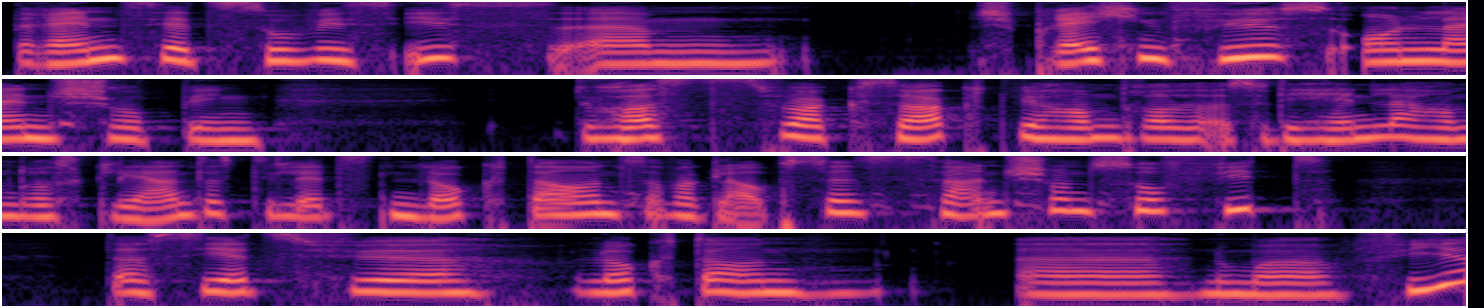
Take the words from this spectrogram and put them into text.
Trends jetzt so wie es ist ähm, sprechen fürs Online-Shopping. Du hast zwar gesagt, wir haben draus, also die Händler haben daraus gelernt, dass die letzten Lockdowns, aber glaubst du, sie sind schon so fit, dass sie jetzt für Lockdown äh, Nummer 4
